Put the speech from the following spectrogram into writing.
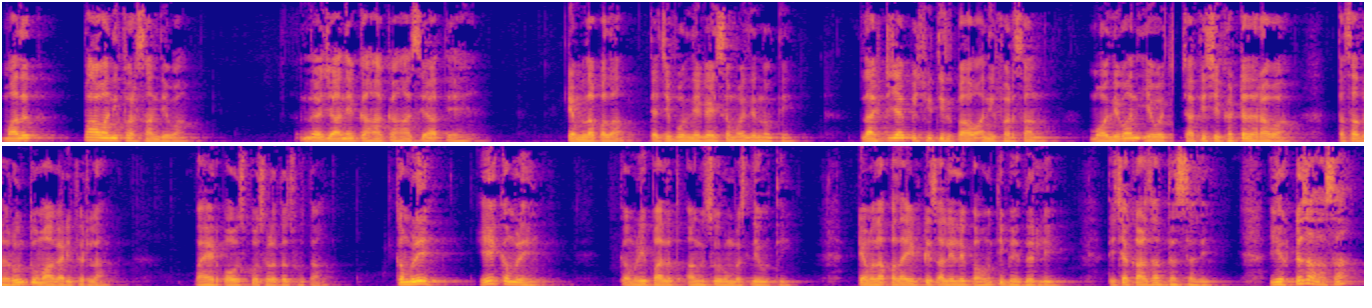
मालक पाव आणि फरसान देवा. न जाने कहाँ कहाँ से आते हैं. टेमलापाला त्याचे बोलणे काही समजले नव्हते. प्लास्टिकच्या पिशवीतील पाव आणि फरसान मौल्यवान एवढ छातीशी घट्ट धरावा तसा धरून तो माघारी फिरला. बाहेर पाऊस कोसळतच होता. कमळे हे कमळे! कमळी पालत अंग चोरून बसली होती. टेमलापाला एकटीच आलेले पाहून ती भेदरली. तिच्या काळजात धस झाले. एकटंच असा?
